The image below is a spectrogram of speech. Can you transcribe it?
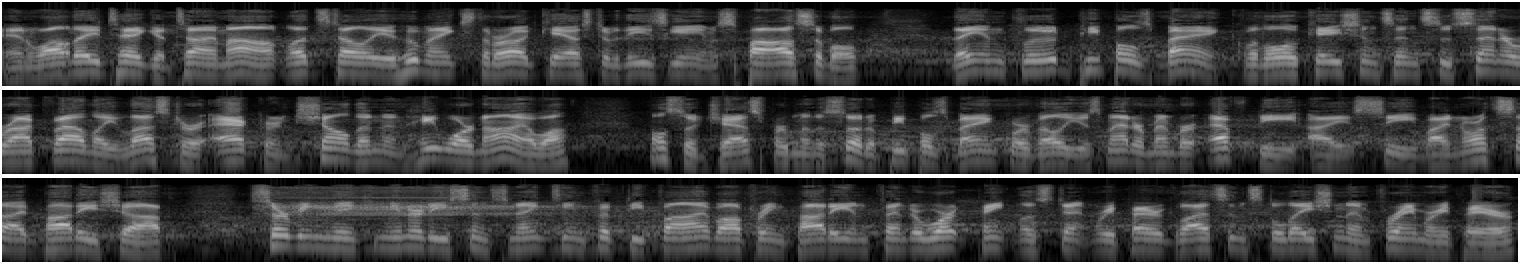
And while they take a timeout, let's tell you who makes the broadcast of these games possible. They include People's Bank with locations in Center, Rock Valley, Lester, Akron, Sheldon, and Hawarden, Iowa. Also, Jasper, Minnesota People's Bank, where values matter. Member FDIC by Northside Body Shop, serving the community since 1955, offering body and fender work, paintless dent repair, glass installation, and frame repair.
